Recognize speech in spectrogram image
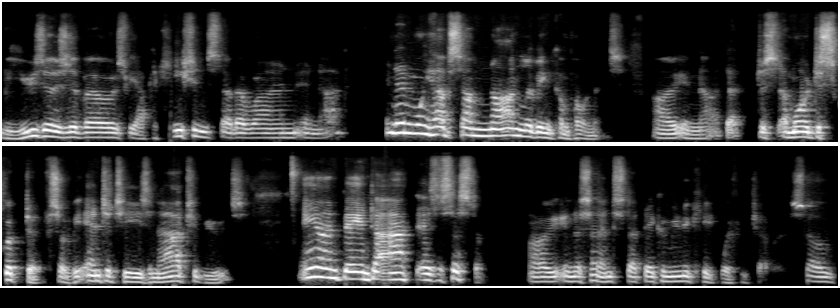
the users of those, the applications that are run in that. And then we have some non-living components uh, in that that just are more descriptive. So the entities and attributes, and they interact as a system uh, in the sense that they communicate with each other. So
